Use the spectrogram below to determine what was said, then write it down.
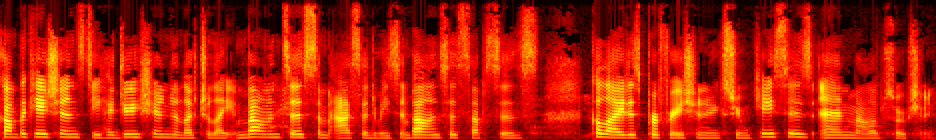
Complications dehydration, electrolyte imbalances, some acid base imbalances, sepsis, colitis, perforation in extreme cases, and malabsorption.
